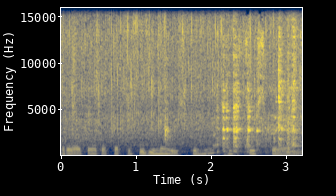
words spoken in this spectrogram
తర్వాత ఒక కప్పు పుదీనా వేసుకొని మిక్స్ చేసుకోవాలి.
